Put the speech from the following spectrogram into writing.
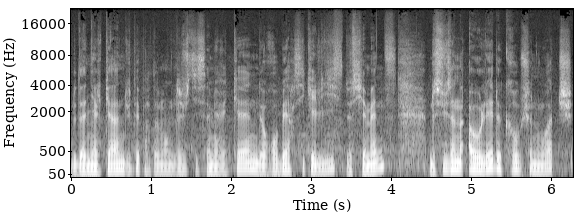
Daniel Kahn du département de la justice américaine, de Robert Sikelis de Siemens, de Suzanne Hawley de Corruption Watch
